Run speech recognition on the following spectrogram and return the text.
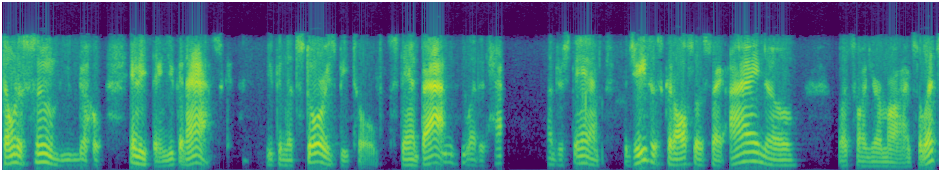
don't assume you know anything. You can ask. You can let stories be told. Stand back, mm-hmm. let it happen, understand. But Jesus could also say, I know what's on your mind. So let's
